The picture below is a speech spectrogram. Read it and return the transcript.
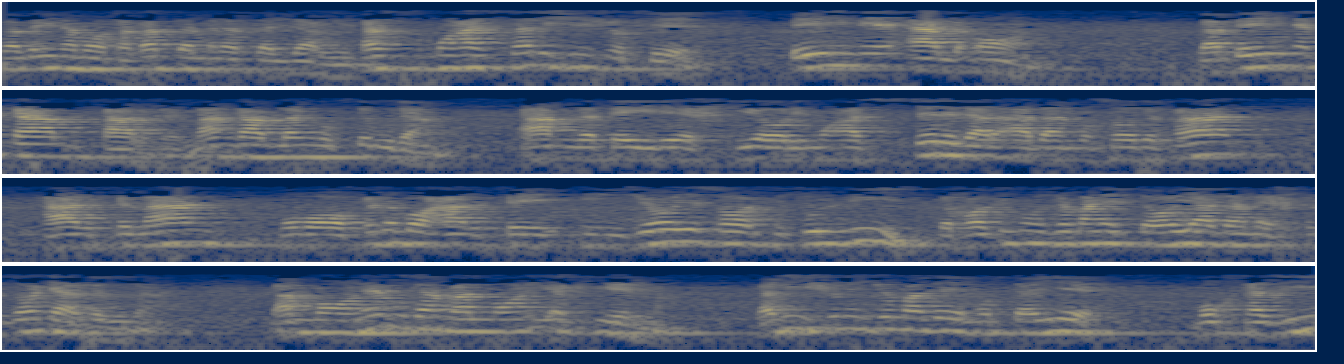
و بین ما تقدم من الدلیل پس محصلش این شد که بین الان و بین قبل فرقه من قبلا گفته بودم عقل غیر اختیاری مؤثر در عدم مصادفت حرف من موافق با حرف اینجای صاحب فصول نیست به خاطر اونجا من ادعای عدم اختزا کرده بودم. و مانع بودم و مانع یکی علم. ولی ایشون اینجا اومده مدعی مقتضی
